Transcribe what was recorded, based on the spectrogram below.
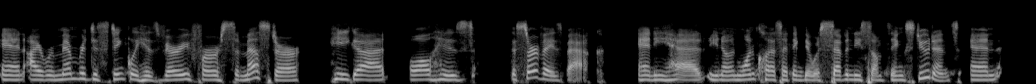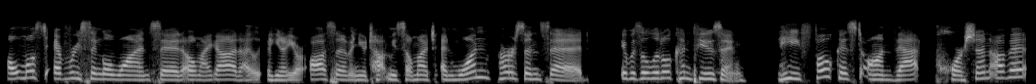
and I remember distinctly his very first semester. He got all his the surveys back, and he had, you know, in one class I think there was seventy something students, and almost every single one said, "Oh my God, I, you know, you're awesome, and you taught me so much." And one person said it was a little confusing. He focused on that portion of it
